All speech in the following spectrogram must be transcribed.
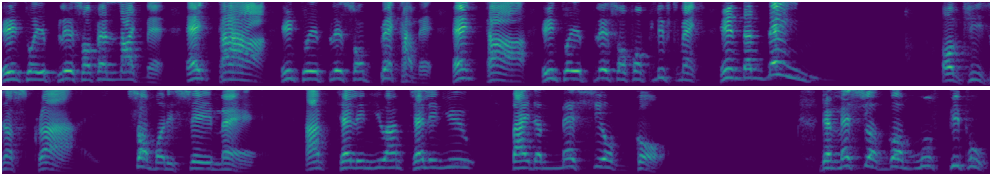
into a place of enlightenment. Enter into a place of betterment. Enter into a place of upliftment in the name of Jesus Christ. Somebody say, Amen. I'm telling you, I'm telling you, by the mercy of God, the mercy of God move people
